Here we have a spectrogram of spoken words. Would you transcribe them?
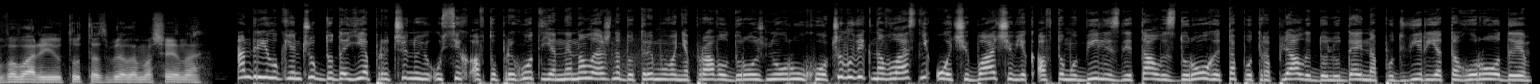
в аварію тут збила машина. Андрій Лук'янчук додає, причиною усіх автопригод є неналежне дотримування правил дорожнього руху. Чоловік на власні очі бачив, як автомобілі злітали з дороги та потрапляли до людей на подвір'я та городи.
